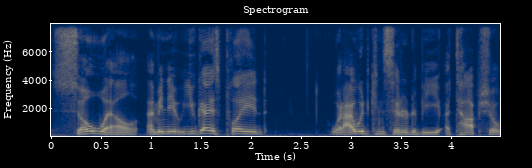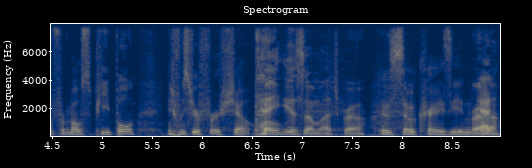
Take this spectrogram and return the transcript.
so well. I mean, it, you guys played what I would consider to be a top show for most people. It was your first show. Thank you so much, bro. It was so crazy. And Bro. at,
